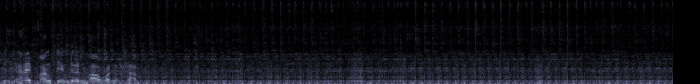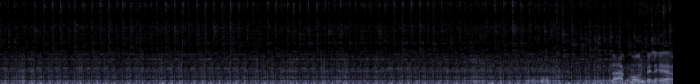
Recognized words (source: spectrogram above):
เดี๋ยวจะ ให้ฟังเสียงเดินเบาก่อนนะครับโอ้โหลากหมอนไปแล้ว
